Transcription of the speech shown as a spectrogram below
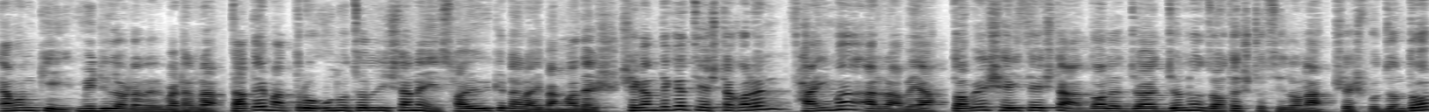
এমনকি মিডিল অর্ডারের ব্যাটাররা। তাতে মাত্র উনচল্লিশ রানে ছয় উইকেট হারায় বাংলাদেশ। সেখান থেকে চেষ্টা করেন ফাইমা আর রাবেয়া। তবে সেই চেষ্টা দলের জয়ের জন্য যথেষ্ট ছিল না। শেষ পর্যন্ত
